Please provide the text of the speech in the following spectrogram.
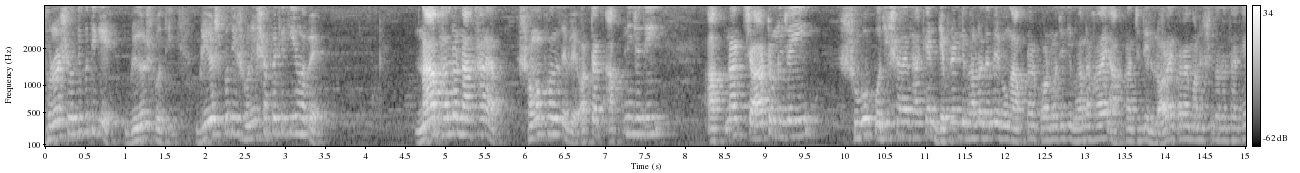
ধনুরাশির অধিপতি কে? বৃহস্পতি। বৃহস্পতি শনির সাপেক্ষে কি হবে? না ভালো, না খারাপ, সমফল দেবে। অর্থাৎ আপনি যদি আপনার চার্ট অনুযায়ী শুভ পজিশনে থাকেন ডেফিনেটলি ভালো দেবে এবং আপনার কর্ম যদি ভালো হয়, আপনার যদি লড়াই করার মানসিকতা থাকে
